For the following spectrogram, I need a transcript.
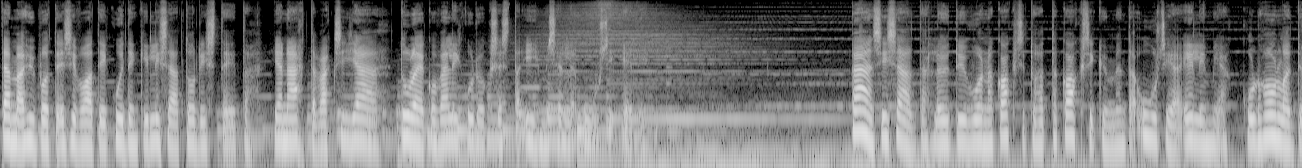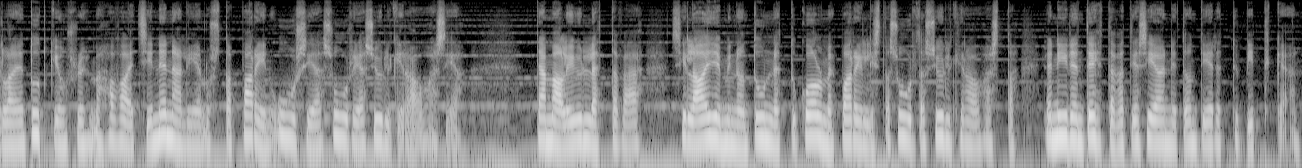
Tämä hypoteesi vaatii kuitenkin lisää todisteita ja nähtäväksi jää, tuleeko välikudoksesta ihmiselle uusi elin. Pään sisältä löytyi vuonna 2020 uusia elimiä, kun hollantilainen tutkimusryhmä havaitsi nenälielusta parin uusia suuria sylkirauhasia. Tämä oli yllättävää, sillä aiemmin on tunnettu kolme parillista suurta sylkirauhasta ja niiden tehtävät ja sijainnit on tiedetty pitkään.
